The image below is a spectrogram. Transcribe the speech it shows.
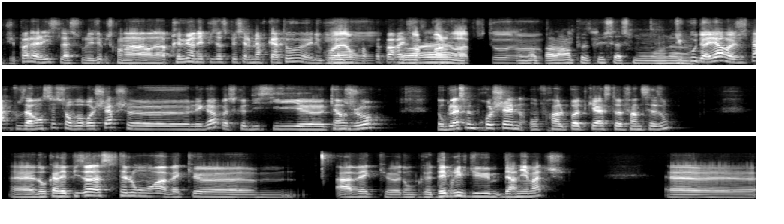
J'ai pas la liste là sous les yeux, parce qu'on a, on a prévu un épisode spécial Mercato, et du coup, Ouais, on, on- en reparlera plutôt. On en dans- parlera un peu plus à ce moment-là. Du coup, d'ailleurs, euh, j'espère que vous avancez sur vos recherches, euh, les gars, parce que d'ici euh, 15 jours, donc la semaine prochaine, on fera le podcast euh, fin de saison. Euh, donc un épisode assez long hein, avec, euh, avec euh, donc débrief du dernier match, euh,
